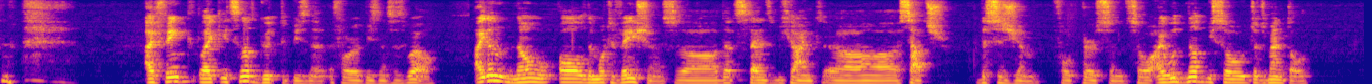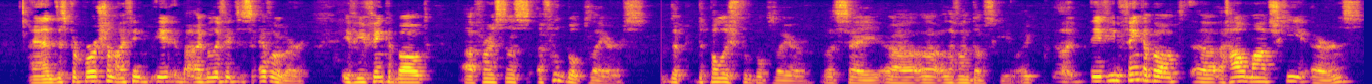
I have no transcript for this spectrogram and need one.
I think like it's not good to business for a business as well. I don't know all the motivations uh, that stands behind uh, such decision for person so i would not be so judgmental. And this proportion i think i believe it is everywhere. If you think about uh, for instance, uh, football players, the, the Polish football player, let's say uh, uh Lewandowski. Like, uh, if you think about uh, how much he earns,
